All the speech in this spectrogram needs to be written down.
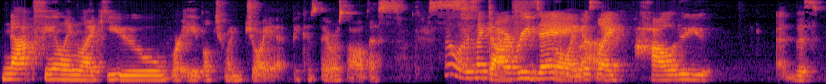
not feeling like you were able to enjoy it because there was all this. No, it was like every day. It was on. like, how do you? uh, This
